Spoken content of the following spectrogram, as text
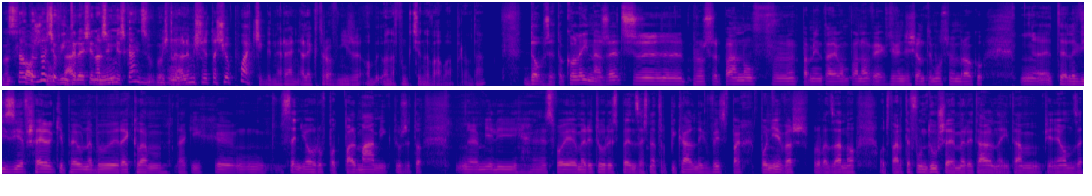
No, z całą pewnością w interesie naszych Mhm. mieszkańców. Myślę, ale myślę, że to się opłaci generalnie elektrowni, że oby ona funkcjonowała, prawda? Dobrze, to kolejna rzecz. Yy, Proszę panów, yy, pamiętają panowie, jak w 98 roku telewizje wszelkie pełne były reklam takich seniorów pod palmami, którzy to mieli yy, swoje emerytury spędzać na tropikalnych wyspach, ponieważ wprowadzano otwarte fundusze emerytalne i tam pieniądze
